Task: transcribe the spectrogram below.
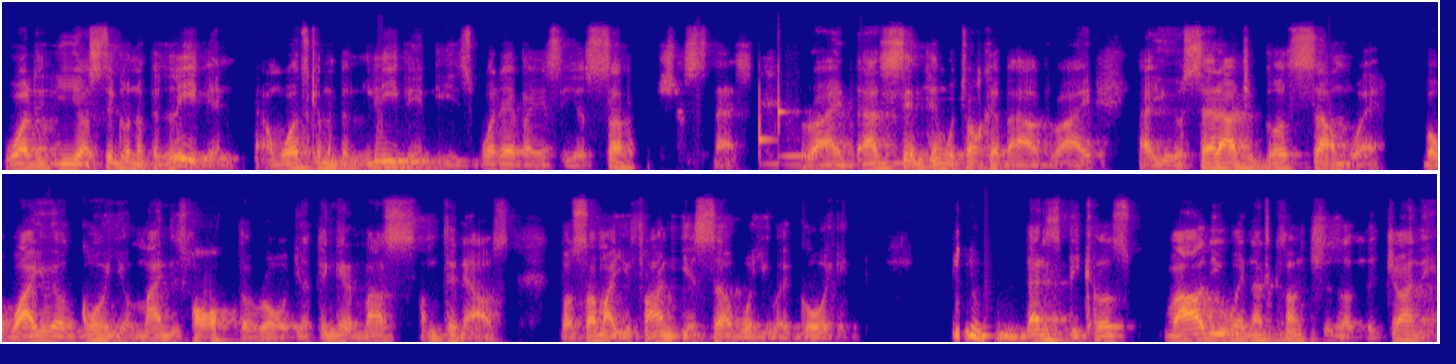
what you're still going to believe in, and what's going to believe in is whatever is your subconsciousness, right? That's the same thing we talk about, right? Uh, you set out to go somewhere, but while you're going, your mind is off the road. You're thinking about something else, but somehow you find yourself where you were going. that is because while you were not conscious of the journey,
